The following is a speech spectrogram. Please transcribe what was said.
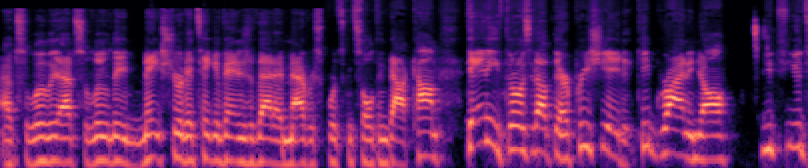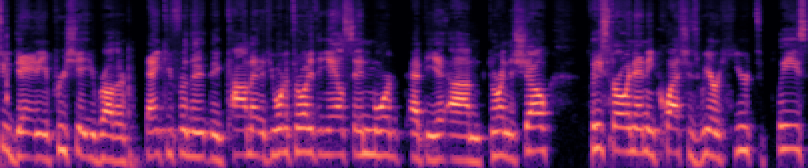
Absolutely, absolutely. Make sure to take advantage of that at mavericksportsconsulting.com. Danny throws it up there. Appreciate it. Keep grinding, y'all. You, you too, Danny. Appreciate you, brother. Thank you for the, the comment. If you want to throw anything else in more at the um, during the show, please throw in any questions. We are here to please.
